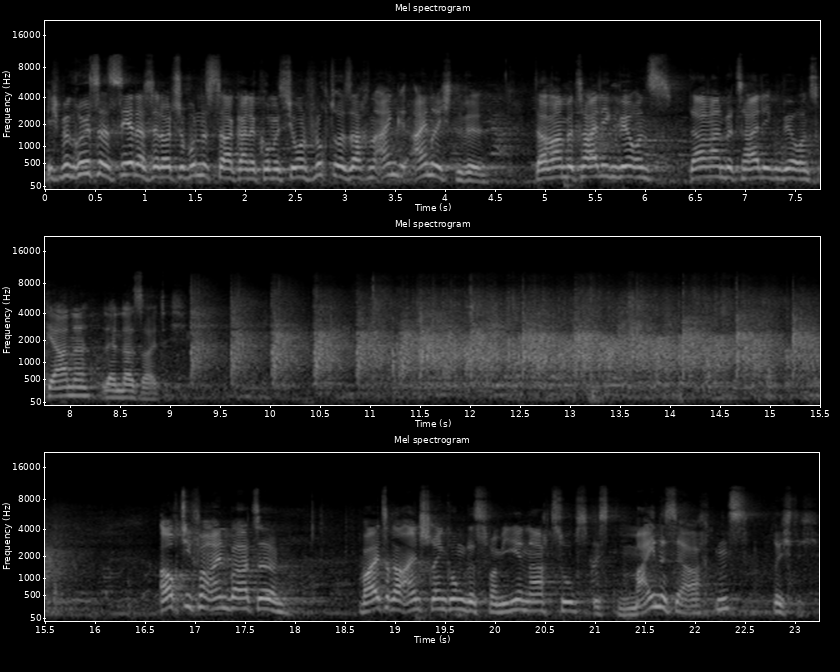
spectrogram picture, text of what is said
Ich begrüße es sehr, dass der Deutsche Bundestag eine Kommission Fluchtursachen einrichten will. Daran beteiligen wir uns, daran beteiligen wir uns gerne länderseitig. Auch die vereinbarte weitere Einschränkung des Familiennachzugs ist meines Erachtens richtig.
